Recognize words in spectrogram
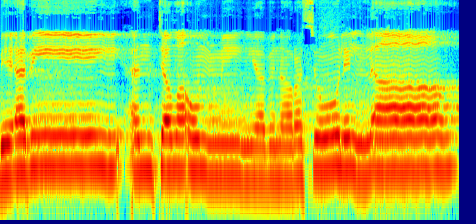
بأبي أنت وأمي يا ابن رسول الله.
